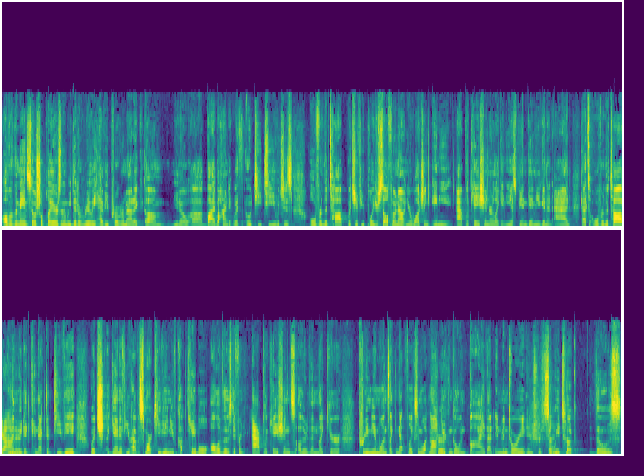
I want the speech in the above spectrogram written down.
all of the main social players, and then we did a really heavy program programmatic, um, you know, uh, buy behind it with OTT, which is over the top. Which if you pull your cell phone out and you're watching any application or like an ESPN game and you get an ad, that's over the top. Got and then it. we did connected TV, which again, if you have a smart TV and you've cut cable, all of those different applications, other than like your premium ones like Netflix and whatnot, Sure. you can go and buy that inventory. Interesting. So we took those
